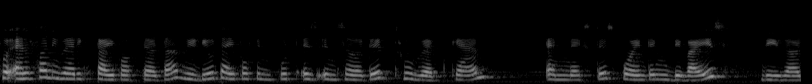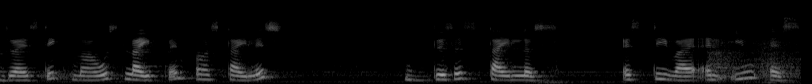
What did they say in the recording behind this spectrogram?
for alphanumeric type of data, video type of input is inserted through webcam and next is pointing device. These are joystick, mouse, light pen or stylus. This is stylus. S-T-Y-L-U-S.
